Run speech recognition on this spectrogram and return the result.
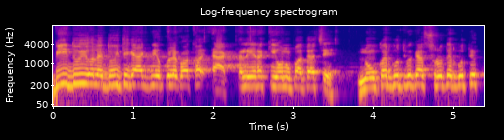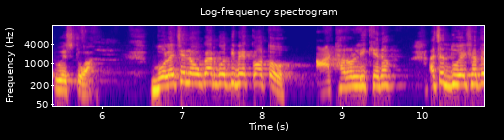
বি দুই হলে দুই থেকে এক বিয়োগ করলে কত হয়? এক। তাহলে এরা কি অনুপাতে আছে? নৌকার গতিবেগ আর স্রোতের গতিবেগ টু এস ওয়ান বলেছে নৌকার গতিবেগ কত? আঠারো লিখে দাও। আচ্ছা দুয়ের সাথে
